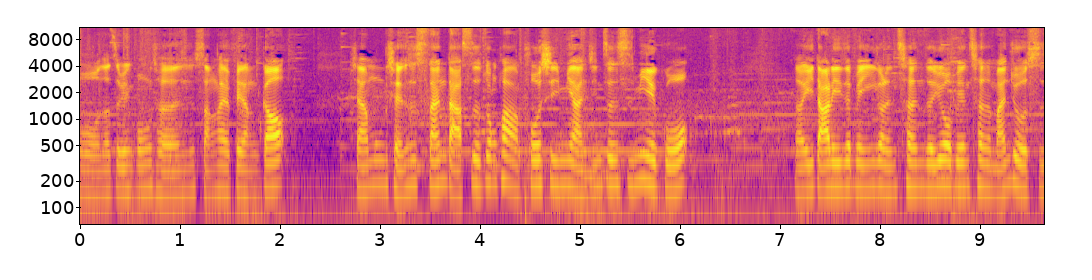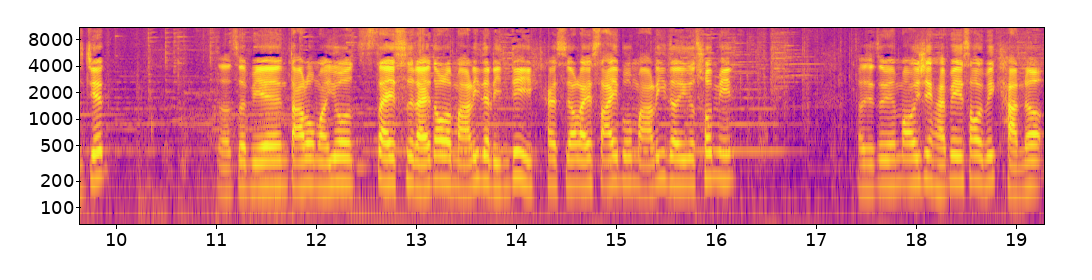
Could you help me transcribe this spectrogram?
哦，那这边工程伤害非常高，现在目前是三打四的状况，波西米亚已经正式灭国。那意大利这边一个人撑着右边撑了蛮久的时间。那这边大罗马又再次来到了玛丽的领地，开始要来杀一波玛丽的一个村民，而且这边贸易线还被稍微被砍了，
